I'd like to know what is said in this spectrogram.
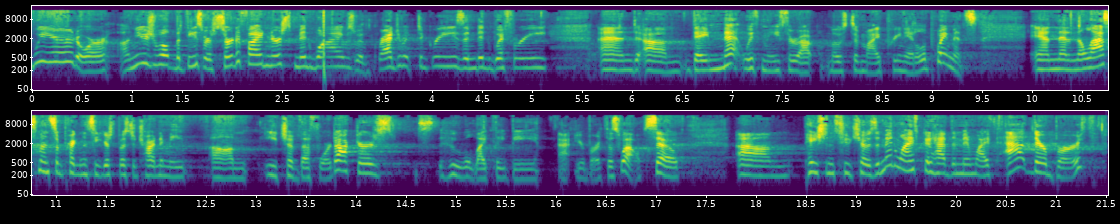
weird or unusual, but these were certified nurse midwives with graduate degrees in midwifery, and um, they met with me throughout most of my prenatal appointments. And then in the last months of pregnancy, you're supposed to try to meet um, each of the four doctors who will likely be at your birth as well. So um, patients who chose a midwife could have the midwife at their birth,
